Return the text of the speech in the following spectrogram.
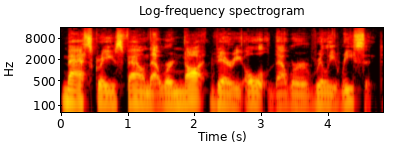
mass graves found that were not very old that were really recent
